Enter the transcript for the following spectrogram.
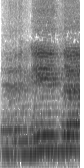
Venite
